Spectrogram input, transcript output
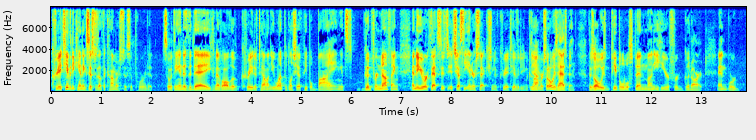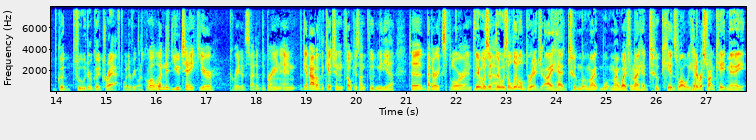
creativity can't exist without the commerce to support it. So at the end of the day, you can have all the creative talent you want, but unless you have people buying, it's good for nothing. And New York, that's it's, just the intersection of creativity and Yeah. commerce. It always has been. There's always people will spend money here for good art and or good food or good craft, whatever you want to call Well, it. Well, when did you take your creative side of the brain and get out of the kitchen and focus on food media to better explore and There was a that? there was a little bridge. I had two. My my wife and I had two kids. While we had a restaurant in Cape May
